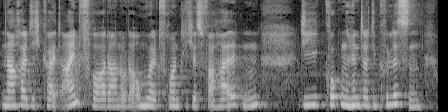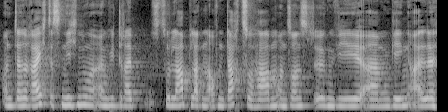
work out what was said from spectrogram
Nachhaltigkeit einfordern oder umweltfreundliches Verhalten, die gucken hinter die Kulissen. Und da reicht es nicht nur, irgendwie drei Solarplatten auf dem Dach zu haben und sonst irgendwie ähm, gegen alle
